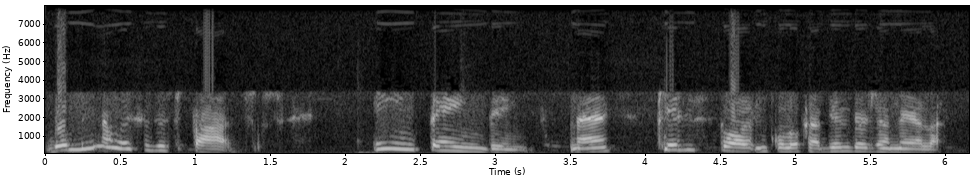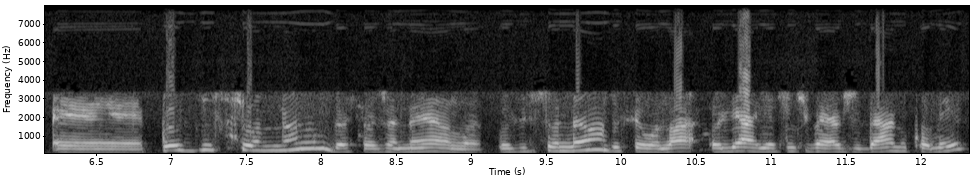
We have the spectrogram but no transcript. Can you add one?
dominam esses espaços e entendem, né? Que eles podem colocar dentro da janela é, posicionando essa janela, posicionando o seu olhar, e a gente vai ajudar no começo,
